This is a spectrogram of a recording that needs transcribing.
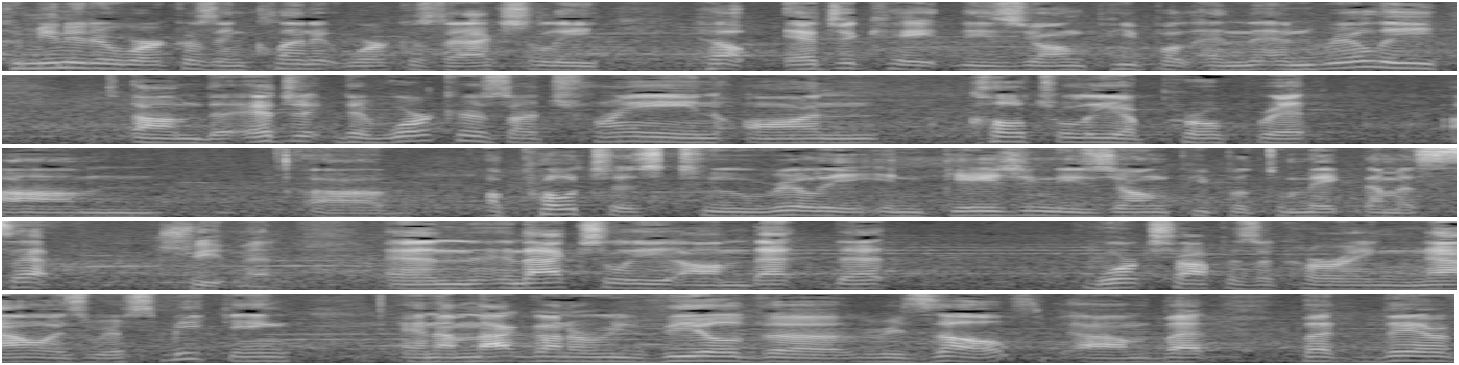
community workers and clinic workers to actually help educate these young people and, and really um, the, edu- the workers are trained on culturally appropriate um, uh, approaches to really engaging these young people to make them accept treatment. And, and actually, um, that, that workshop is occurring now as we're speaking, and I'm not going to reveal the results, um, but, but they're,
